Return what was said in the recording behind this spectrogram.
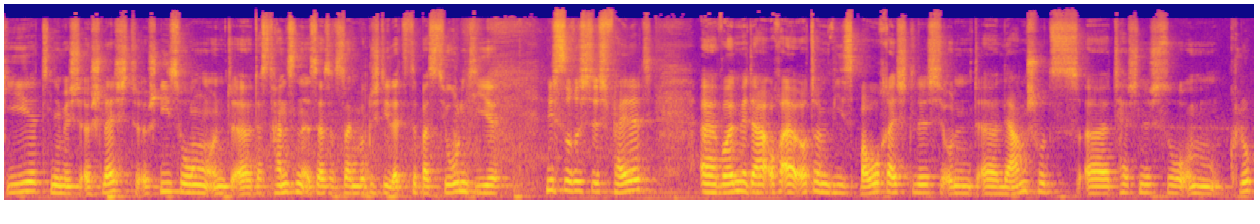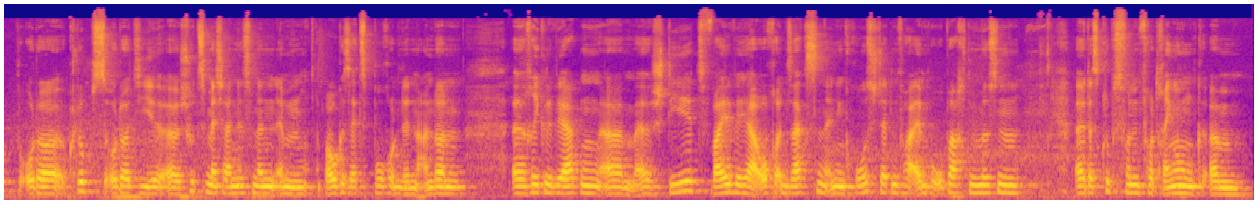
geht, nämlich äh, schlecht, äh, Schließungen und äh, das Tanzen ist ja sozusagen wirklich die letzte Bastion, die nicht so richtig fällt. Äh, wollen wir da auch erörtern, wie es baurechtlich und lärmschutztechnisch so um Club oder Clubs oder die Schutzmechanismen im Baugesetzbuch und in anderen äh, Regelwerken ähm, äh, steht, weil wir ja auch in Sachsen in den Großstädten vor allem beobachten müssen, äh, dass Clubs von Verdrängung ähm,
